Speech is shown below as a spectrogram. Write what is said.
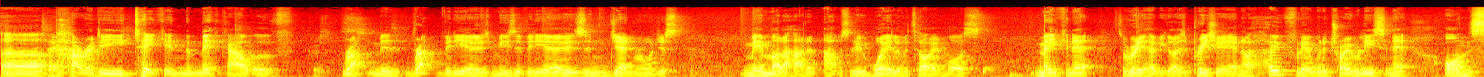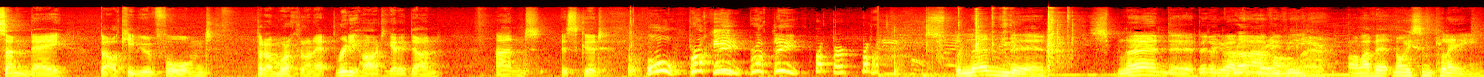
uh, Take- parody, taking the mick out of rap, rap videos, music videos in general, just me and Muller had an absolute whale of a time whilst making it. So I really hope you guys appreciate it, and I hopefully I'm going to try releasing it on Sunday, but I'll keep you informed. But I'm working on it really hard to get it done, and it's good. Oh, broccoli, broccoli, splendid. Splendid. Bit of You have the grab on gravy. there. I'll have it nice and plain.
